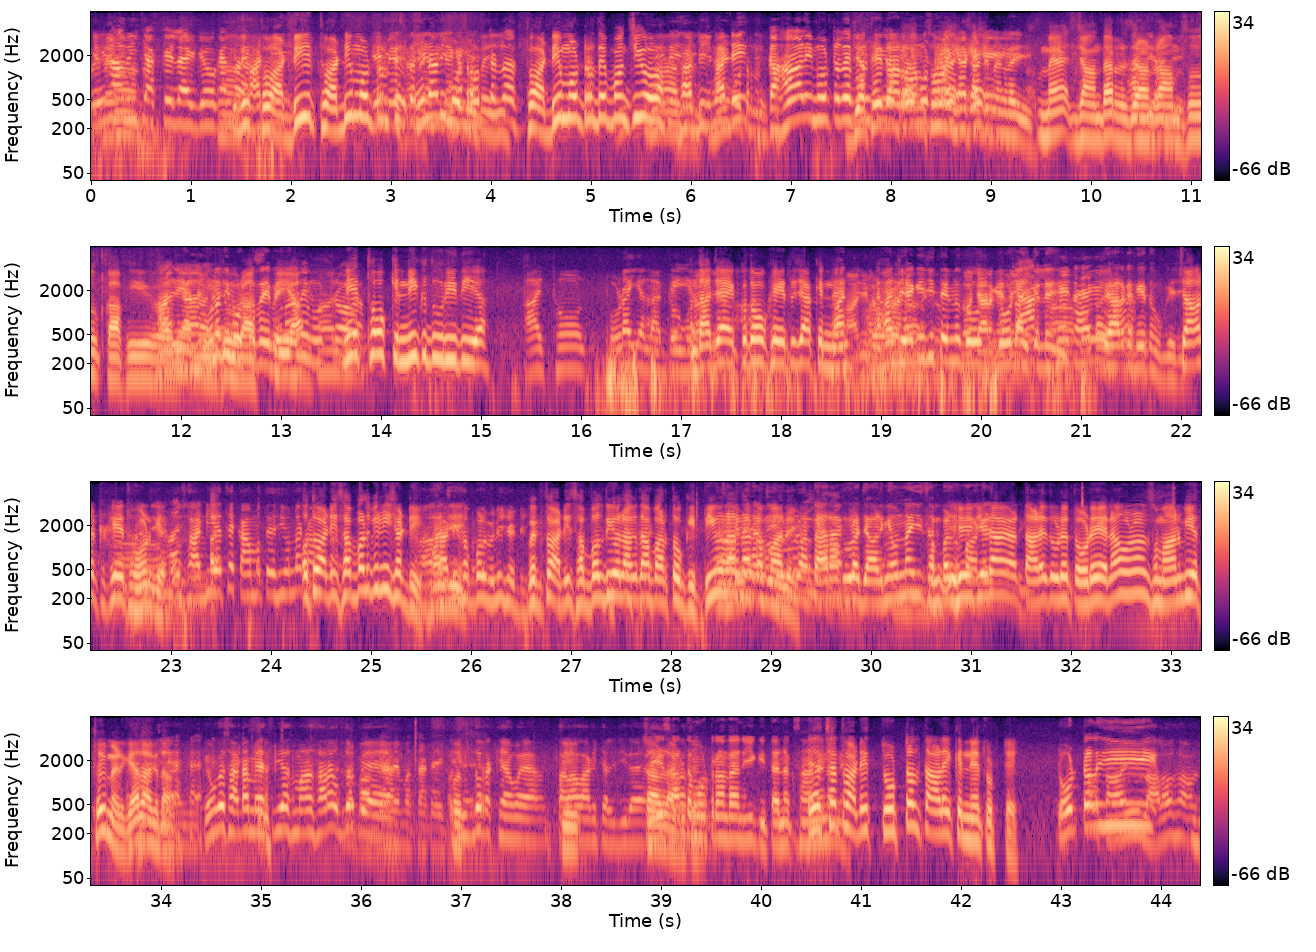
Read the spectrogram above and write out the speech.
ਇਹਨਾਂ ਦੀ ਚੱਕ ਕੇ ਲੈ ਗਏ ਉਹ ਕਹਿੰਦੇ ਤੁਹਾਡੀ ਤੁਹਾਡੀ ਮੋਟਰ ਤੇ ਇਹਨਾਂ ਦੀ ਮੋਟਰ ਤੇ। ਤੁਹਾਡੀ ਮੋਟਰ ਤੇ ਪਹੁੰਚੀ ਹੋ ਸਾਡੀ ਸਾਡੀ ਗਾਹਾਂ ਵਾਲੀ ਮੋਟਰ ਦੇ ਜਥੇਦਾਰ ਰਾਮ ਸੋਹਣਾ ਜੀ ਸਾਡੇ ਪਿੰਡ ਦਾ ਜੀ। ਮੈਂ ਜਾਣਦਾ ਰਜਾਨ ਰਾਮਸੂ ਕਾਫੀ ਹਾਂਜੀ, ਹਾਂਜੀ। ਉਹਨਾਂ ਦੀ ਮੋਟਰ ਤੇ ਪਈ ਆ। ਆ। ਨਹੀਂ ਇੱਥੋਂ ਕਿੰਨੀ ਕੁ ਦੂਰੀ ਦੀ ਆ? ਆ ਇੱਥੋਂ ਥੋੜਾ ਜਿਹਾ ਲੱਗ ਗਈ ਅੰਦਾਜ਼ਾ ਇੱਕ ਦੋ ਖੇਤ ਜਾਂ ਕਿੰਨੇ? ਹਾਂਜੀ ਹੈਗੀ ਜੀ ਤਿੰਨ ਦੋ ਦੋ ਢਾਈ ਕਿੱਲੇ ਜੀ। ਚਾਰ ਕੁ ਖੇਤ ਹੋਊਗੇ ਜੀ। ਚਾਰ ਕੁ ਖੇਤ ਹੋਣਗੇ। ਉਹ ਸਾਡੀ ਇੱਥੇ ਕੰਮ ਤੇ ਸੀ ਉਹਨਾਂ ਉਹ ਤੁਹਾਡੀ ਸੱਬਲ ਵੀ ਨਹੀਂ ਛੱਡੀ। ਸਾਡੀ ਸੱਬਲ ਵੀ ਨਹੀਂ ਛੱਡੀ। ਵੀ ਤੁਹਾਡੀ ਸੱਬਲ ਦੀ ਉਹ ਲੱਗਦਾ ਵਰਤੋਂ ਕੀਤੀ ਉਹਨਾਂ ਨੇ ਕੰਮਾਂ ਲਈ ਤਾਰਾਂ ਤੂਰਾ ਜਾਲੀਆਂ ਉਹਨਾਂ ਜੀ ਸੰਭਲ ਇਹ ਜਿਹੜਾ ਤਾਲੇ ਤੂੜੇ ਤੋੜੇ ਨਾ ਉਹਨਾਂ ਨੂੰ ਸਮਾਨ ਵੀ ਇੱਥੋਂ ਹੀ ਮਿਲ ਗਿਆ ਲੱਗਦਾ। ਕਿਉਂਕਿ ਸਾਡਾ ਮਿਸਤਰੀ ਦਾ ਸਮਾਨ ਸਾਰਾ ਉੱਧਰ ਪਿਆ ਆ ਉੱਧਰ ਰੱਖਿਆ ਹੋਇਆ ਤਾਲਾ ਲਾ ਕੇ ਚੱਲ ਜੀਦਾ ਆ। 6-7 ਮੋਟਰਾਂ ਦਾ ਜੀ ਕੀਤਾ ਨੁਕਸਾਨ ਅੱਛਾ ਤੁਹਾਡੇ ਟੋਟਲ ਤਾਲੇ ਕਿੰਨੇ ਟੁੱਟੇ? ਟੋਟਲ ਜੀ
